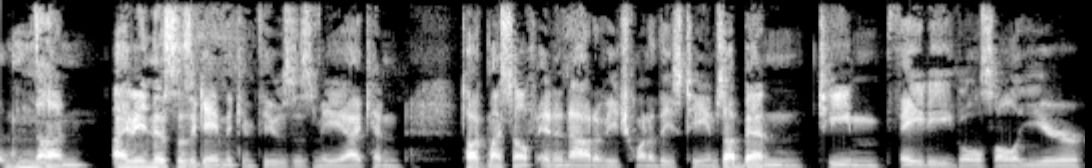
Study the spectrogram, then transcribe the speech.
None. I mean, this is a game that confuses me. I can talk myself in and out of each one of these teams. I've been team fade Eagles all year.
